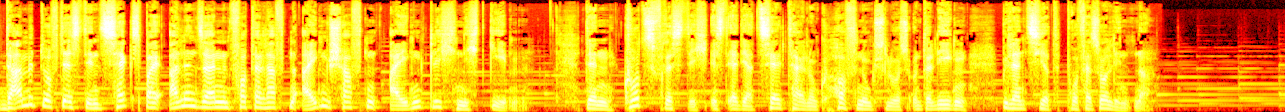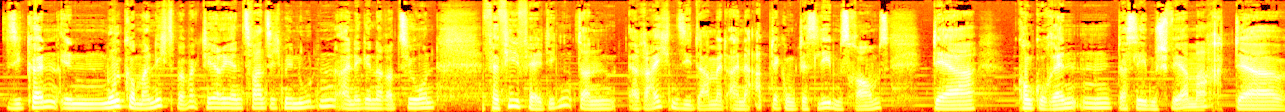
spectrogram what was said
Damit dürfte es den Sex bei allen seinen vorteilhaften Eigenschaften eigentlich nicht geben. Denn kurzfristig ist er der Zellteilung hoffnungslos unterlegen, bilanziert Professor Lindner. Sie können in 0, nichts bei Bakterien 20 Minuten eine Generation vervielfältigen. Dann erreichen Sie damit eine Abdeckung des Lebensraums, der Konkurrenten das Leben schwer macht, der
